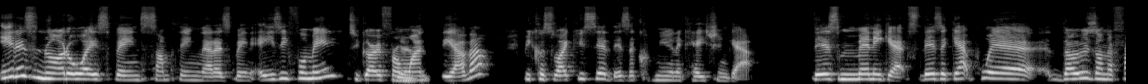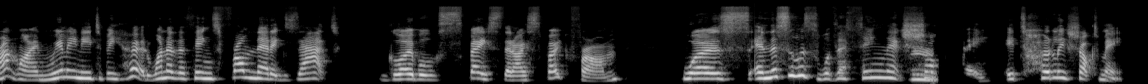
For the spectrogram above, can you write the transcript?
It has not always been something that has been easy for me to go from yeah. one to the other because, like you said, there's a communication gap. There's many gaps. There's a gap where those on the front line really need to be heard. One of the things from that exact global space that I spoke from was, and this was the thing that mm. shocked mm. me. It totally shocked me.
